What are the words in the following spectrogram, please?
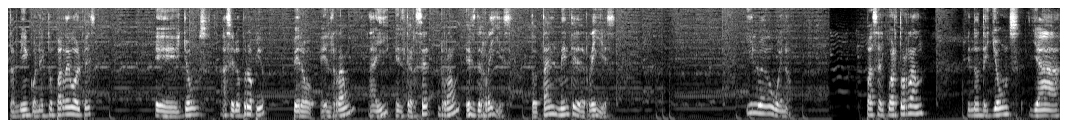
también conecta un par de golpes. Eh, Jones hace lo propio, pero el round, ahí, el tercer round es de Reyes. Totalmente de Reyes. Y luego, bueno, pasa el cuarto round, en donde Jones ya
